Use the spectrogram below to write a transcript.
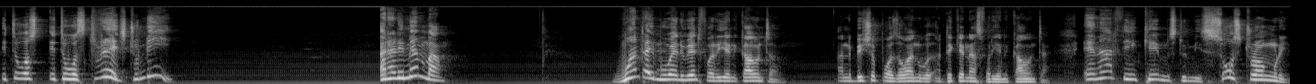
It was, it was strange to me. And I remember one time when we went for the encounter, and the bishop was the one who had taken us for the encounter. And that thing came to me so strongly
